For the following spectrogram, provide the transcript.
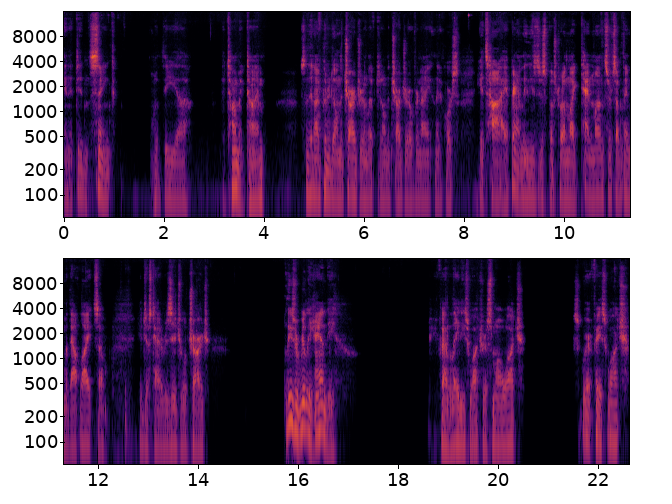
and it didn't sync with the uh, atomic time. So then I put it on the charger and left it on the charger overnight. And then, of course, it's high. Apparently, these are supposed to run like 10 months or something without light. So it just had a residual charge. These are really handy. You've got a lady's watch or a small watch, square face watch.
